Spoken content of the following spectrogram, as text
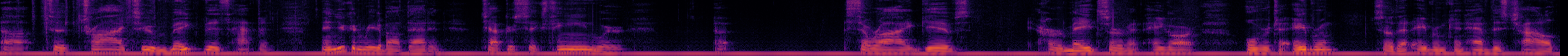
uh, to try to make this happen. And you can read about that in chapter 16, where Sarai gives her maidservant Hagar over to Abram so that Abram can have this child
